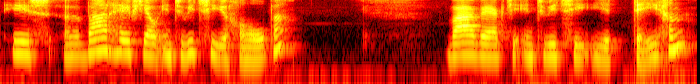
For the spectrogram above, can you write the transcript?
is uh, waar heeft jouw intuïtie je geholpen? Waar werkt je intuïtie je tegen?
